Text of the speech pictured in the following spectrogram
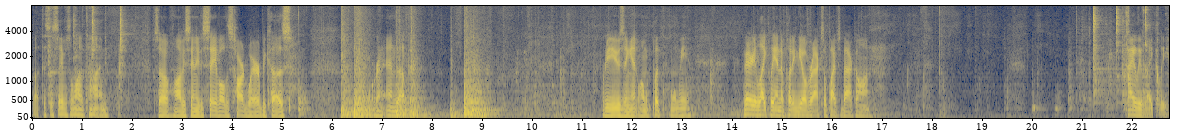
But this will save us a lot of time. So obviously I need to save all this hardware because we're gonna end up reusing it when we put when we very likely end up putting the over axle pipes back on. Highly likely.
